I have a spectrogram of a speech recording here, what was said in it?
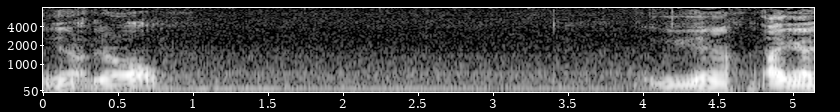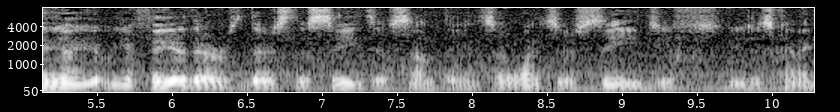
you know, they're all. Yeah, I you know you, you figure there's there's the seeds of something, and so once there's seeds, you you just kind of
